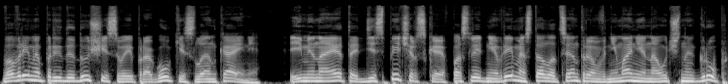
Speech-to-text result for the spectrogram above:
во время предыдущей своей прогулки с Лэнкайне. Именно эта диспетчерская в последнее время стала центром внимания научных групп,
